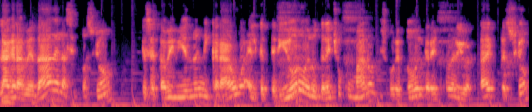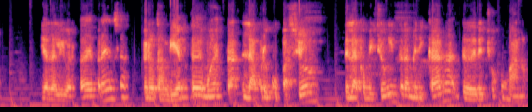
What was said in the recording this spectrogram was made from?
la gravedad de la situación que se está viviendo en Nicaragua, el deterioro de los derechos humanos y sobre todo el derecho a la libertad de expresión y a la libertad de prensa, pero también te demuestra la preocupación de la Comisión Interamericana de Derechos Humanos,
